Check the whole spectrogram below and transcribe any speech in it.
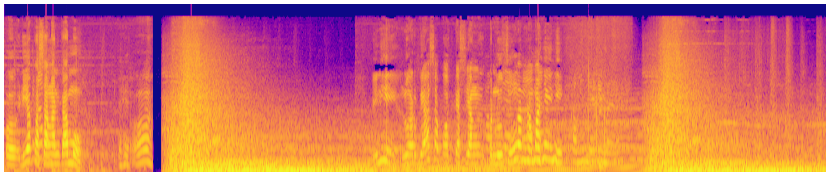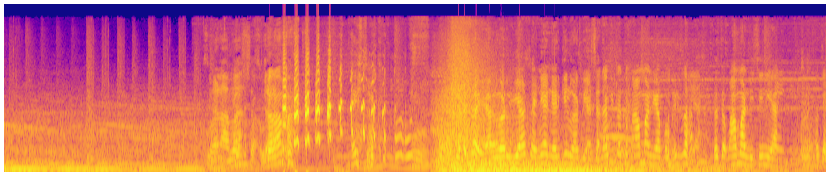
oh dia pasangan kamu oh ini luar biasa podcast yang Kamu penelusuran namanya ini Kamu dari mana? Sudah lama. biasa udah lama Eh, biasa ya luar biasa ini energi luar biasa tapi tetap aman ya pemirsa Iya. tetap aman di sini ya oke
